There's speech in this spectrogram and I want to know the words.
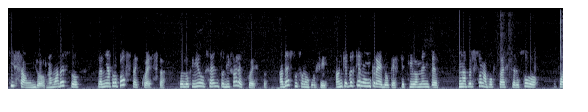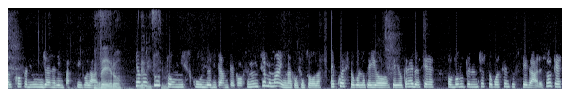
chissà un giorno, ma adesso la mia proposta è questa. Quello che io sento di fare è questo. Adesso sono così, anche perché non credo che effettivamente una persona possa essere solo qualcosa di un genere in particolare. Vero. Siamo Verissimo. tutto un miscuglio di tante cose, non siamo mai una cosa sola. E questo è quello che io, che io credo e che ho voluto in un certo qual senso spiegare. So che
